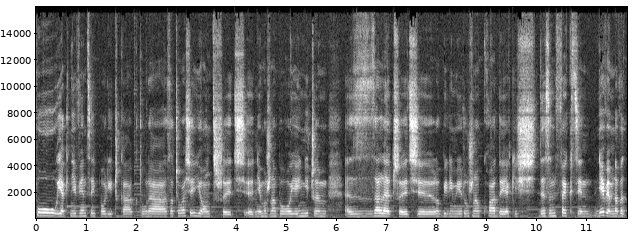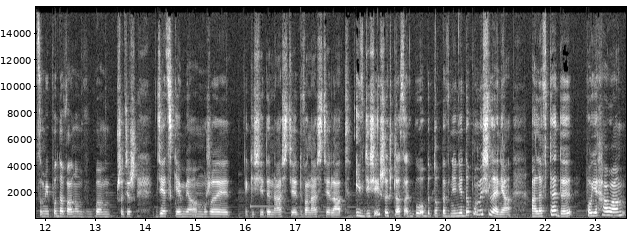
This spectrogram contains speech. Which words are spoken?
pół, jak nie więcej policzka, która zaczęła się jątrzyć, nie można było jej niczym e, zaleczyć, robili mi różne układy, jakieś dezynfekcje, nie wiem nawet co mi podawano, byłam przecież dzieckiem, miałam może jakieś 11-12 lat. I w dzisiejszych czasach byłoby to pewnie nie do pomyślenia, ale wtedy pojechałam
